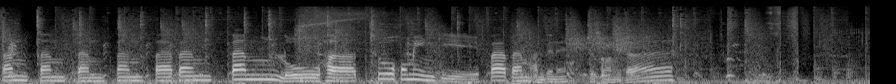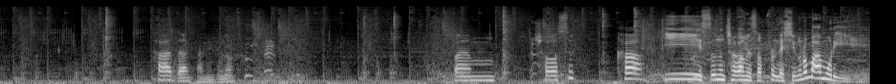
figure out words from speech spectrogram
빰빰빰빰빰빰빰. 로하 투 호밍기. 빠밤 안되네. 죄송합니다. 하다 아니구나. 빰 처스카 이 쓰는 척하면서 플래싱으로 마무리.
